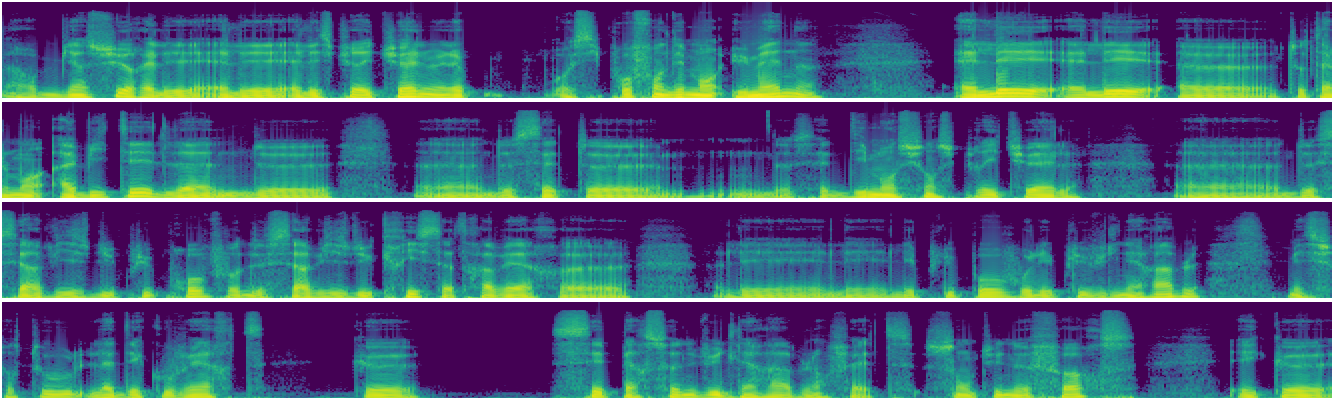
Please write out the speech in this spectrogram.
Alors, bien sûr, elle est, elle est, elle est spirituelle, mais elle est aussi profondément humaine. Elle est, elle est euh, totalement habitée de, la, de, euh, de, cette, euh, de cette dimension spirituelle de service du plus pauvre, de service du Christ à travers euh, les, les, plus pauvres ou les plus vulnérables, mais surtout la découverte que ces personnes vulnérables, en fait, sont une force et qu'ils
